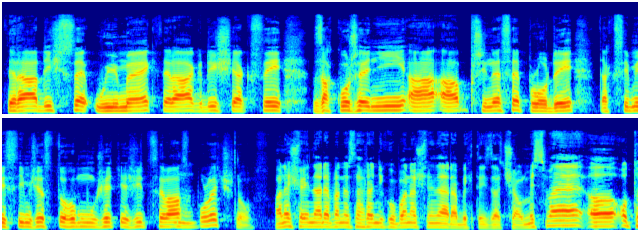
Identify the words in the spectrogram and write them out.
která když se ujme, která když jaksi zakoření a, a přinese plody, tak si myslím, že z toho může těžit celá hmm. společnost. Pane Švejnare, pane Zahradníku, pane Švejnare, bych teď začal. My jsme uh, od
